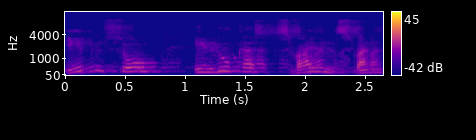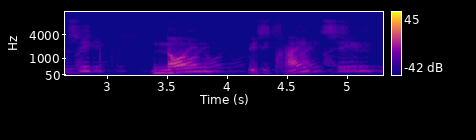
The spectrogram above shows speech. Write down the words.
Ebenso in Lukas 22, 9 bis 13,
